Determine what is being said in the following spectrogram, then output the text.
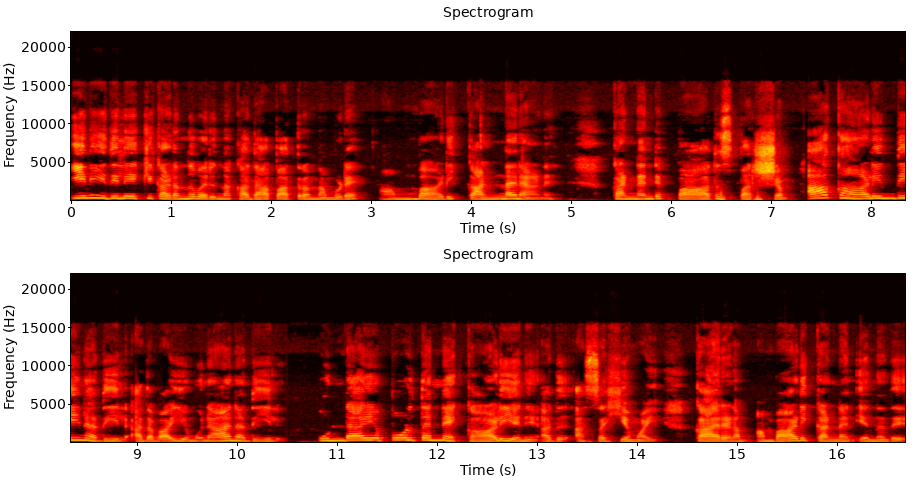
ഇനി ഇതിലേക്ക് കടന്നു വരുന്ന കഥാപാത്രം നമ്മുടെ അമ്പാടി കണ്ണനാണ്. കണ്ണന്റെ പാദസ്പർശം. ആ കാളിന്തി നദിയിൽ അഥവാ യമുനാ നദിയിൽ ഉണ്ടായപ്പോൾ തന്നെ കാളിയന് അത് അസഹ്യമായി. കാരണം അമ്പാടിക്കണ്ണൻ എന്നത്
